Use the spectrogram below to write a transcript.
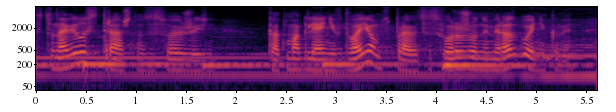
становилось страшно за свою жизнь. Как могли они вдвоем справиться с вооруженными разбойниками –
